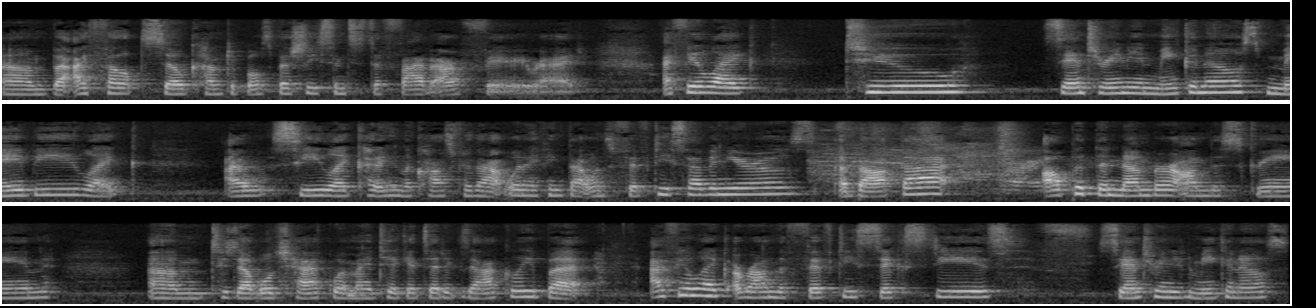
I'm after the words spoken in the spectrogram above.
Um, but I felt so comfortable, especially since it's a five hour ferry ride. I feel like to Santorini and Mykonos, maybe like I see like cutting the cost for that one. I think that one's 57 euros, about that. I'll put the number on the screen um, to double check what my ticket said exactly, but I feel like around the 50s, 60s, Santorini to Mykonos,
